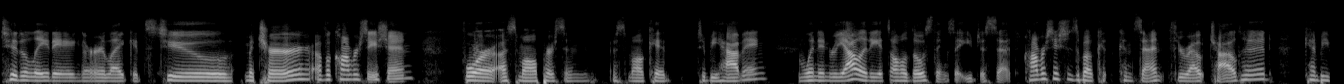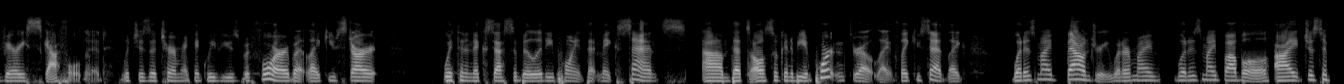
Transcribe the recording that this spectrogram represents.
titillating or like it's too mature of a conversation for a small person, a small kid to be having when in reality it's all those things that you just said. Conversations about c- consent throughout childhood can be very scaffolded which is a term i think we've used before but like you start with an accessibility point that makes sense um, that's also going to be important throughout life. Like you said like what is my boundary? What are my what is my bubble? I just a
